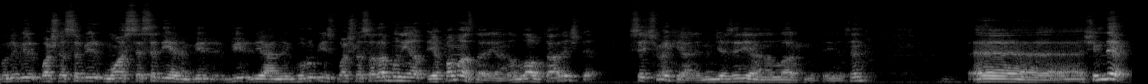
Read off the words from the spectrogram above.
bunu bir başlasa bir muassese diyelim bir bir yani grup ins- başlasalar bunu yap- yapamazlar yani. Allahu Teala işte seçmek yani İbn Cezeri yani Allah rahmet eylesin. Ee, şimdi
